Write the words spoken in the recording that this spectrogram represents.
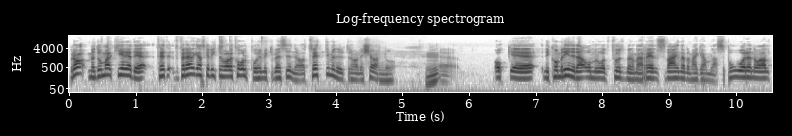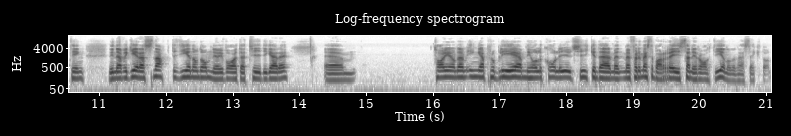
Bra, men då markerar jag det. 30, för det här är ganska viktigt att hålla koll på hur mycket bensin ni har. 30 minuter har ni kört då. Mm. Eh, och eh, ni kommer in i det här området fullt med de här rälsvagnarna, de här gamla spåren och allting. Ni navigerar snabbt igenom dem, ni har ju varit där tidigare. Ehm, tar igenom dem, inga problem, ni håller koll i utkiken där, men, men för det mesta bara racear ni rakt igenom den här sektorn.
